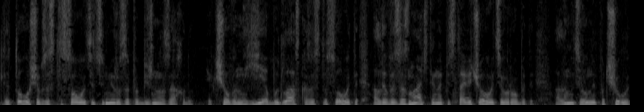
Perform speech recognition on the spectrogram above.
для того, щоб застосовувати цю міру запобіжного заходу. Якщо вони є, будь ласка, застосовуйте, але ви зазначте, на підставі чого ви цього робите. Але ми цього не почули.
